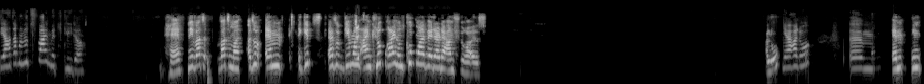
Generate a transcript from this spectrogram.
der hat aber nur zwei Mitglieder. Hä? Nee, warte, warte mal. Also, ähm, gibt's, also geh mal in einen Club rein und guck mal, wer da der Anführer ist. Hallo? Ja, hallo? Ähm, Ähm, in,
